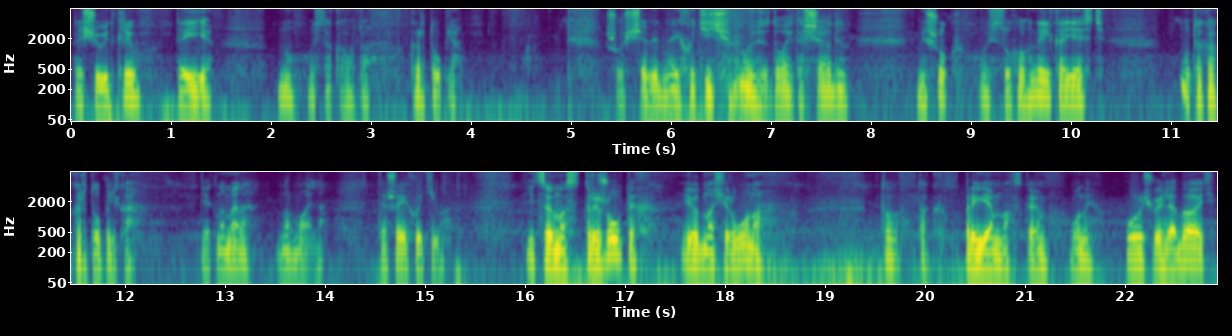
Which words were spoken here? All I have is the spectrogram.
те, що відкрив, те і є. Ну, ось така ото картопля. Що ще від неї хотіть? Ну, і давайте ще один мішок. Ось сухогнилька є. Ну, така картопелька. Як на мене, нормальна. Те, що я хотів. І це у нас три жовтих і одна червона. То так приємно, скажімо, вони поруч виглядають.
